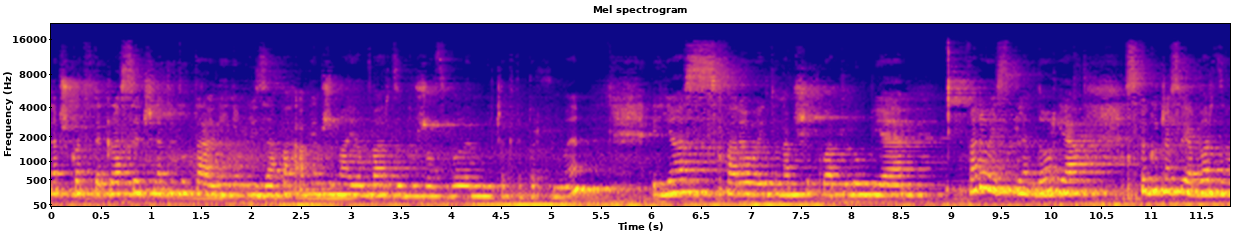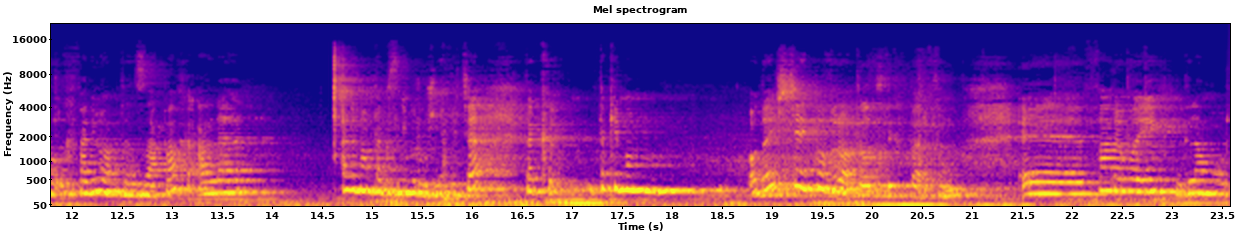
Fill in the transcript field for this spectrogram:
Na przykład te klasyczne to totalnie nie mój zapach, a wiem, że mają bardzo dużo zwolenniczek te perfumy. Ja z Faraway to na przykład lubię Faraway Splendoria. Swego czasu ja bardzo chwaliłam ten zapach, ale, ale mam tak z nim różnie, wiecie? Tak, takie mam odejście i powroty od tych perfum. Yy, Faraway, Glamour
